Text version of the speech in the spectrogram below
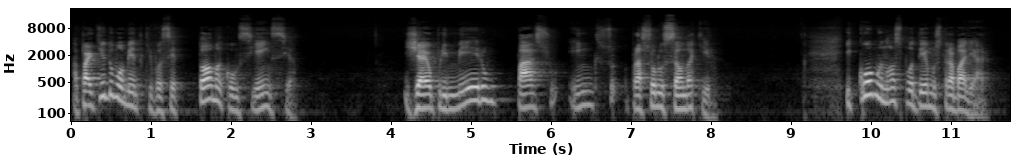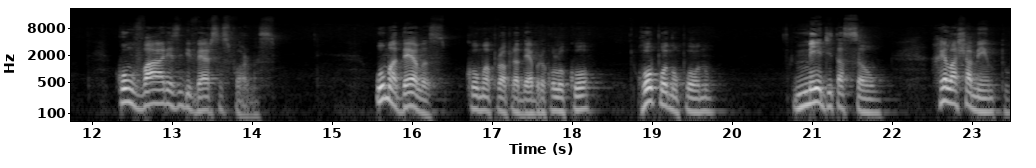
A partir do momento que você toma consciência, já é o primeiro passo para a solução daquilo. E como nós podemos trabalhar? Com várias e diversas formas. Uma delas, como a própria Débora colocou, Ho'oponopono, meditação, relaxamento,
